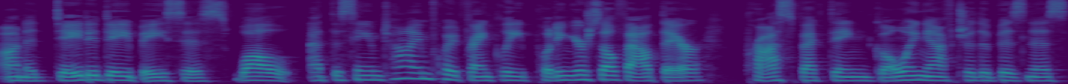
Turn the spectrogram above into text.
on a day to day basis, while at the same time, quite frankly, putting yourself out there, prospecting, going after the business,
